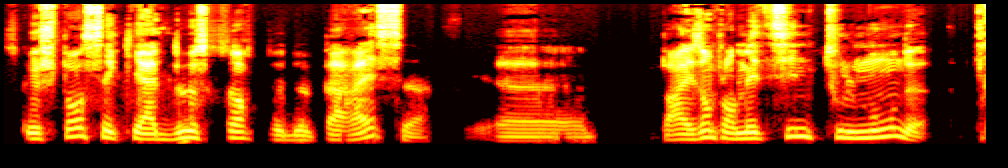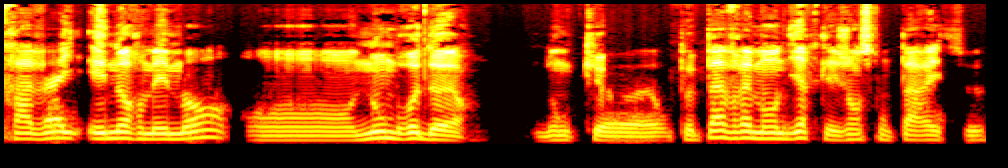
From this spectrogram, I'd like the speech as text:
Ce que je pense, c'est qu'il y a deux sortes de paresse. Euh, par exemple, en médecine, tout le monde travaille énormément en nombre d'heures. Donc, euh, on peut pas vraiment dire que les gens sont paresseux.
